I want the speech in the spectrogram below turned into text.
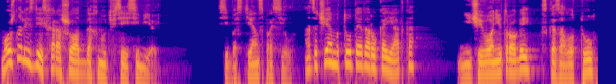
можно ли здесь хорошо отдохнуть всей семьей? Себастьян спросил. «А зачем тут эта рукоятка?» «Ничего не трогай», — сказал Отул,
